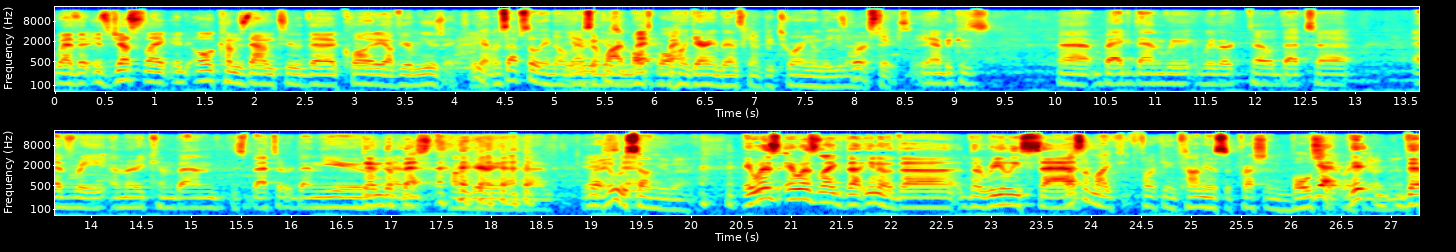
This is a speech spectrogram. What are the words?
whether it's just like it all comes down to the quality of your music. you Yeah, know? there's absolutely no Yeah, reason why back- multiple back- Hungarian bands can't be touring in the United course. States. Yeah, because uh, back then we, we were told that uh, every American band is better than you. Then the best Hungarian band. Wait, who was so- telling you that? It was it was like the you know the the really sad. That's some like fucking communist oppression bullshit yeah, right the, there, man. the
